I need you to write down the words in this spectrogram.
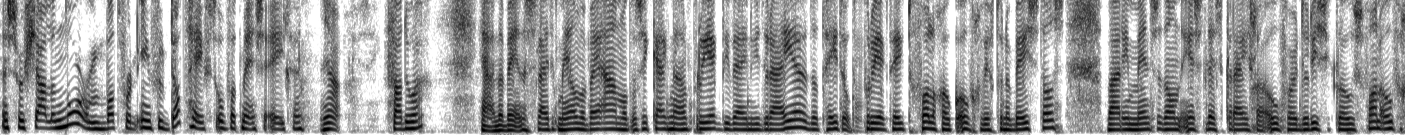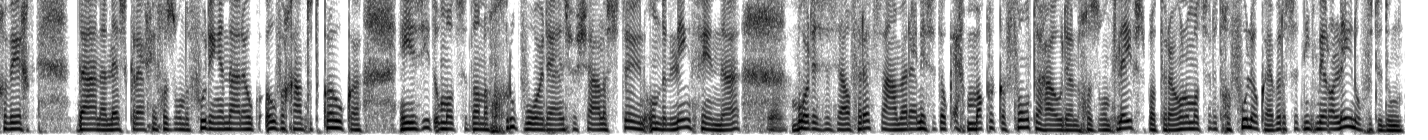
een sociale norm, wat voor invloed dat heeft op wat mensen eten. Ja, Fadua? Ja, daar, ben, daar sluit ik me helemaal bij aan. Want als ik kijk naar een project die wij nu draaien, dat heet ook, het project heet toevallig ook Overgewicht en Obesitas. Waarin mensen dan eerst les krijgen over de risico's van overgewicht. Daarna les krijgen in gezonde voeding. En daarna ook overgaan tot koken. En je ziet, omdat ze dan een groep worden en sociale steun onderling vinden, worden ze zelfredzamer. En is het ook echt makkelijker vol te houden, een gezond levenspatroon. Omdat ze het gevoel ook hebben dat ze het niet meer alleen hoeven te doen.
